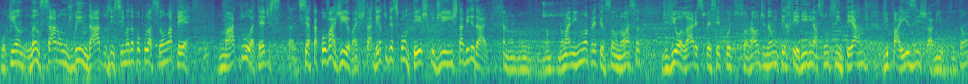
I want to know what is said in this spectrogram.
porque lançaram uns blindados em cima da população a pé um ato até de, de, certa covardia, mas está dentro desse contexto de instabilidade. Não, não, não, não, há nenhuma pretensão nossa de violar esse preceito constitucional de não interferir em assuntos internos de países amigos. Então,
